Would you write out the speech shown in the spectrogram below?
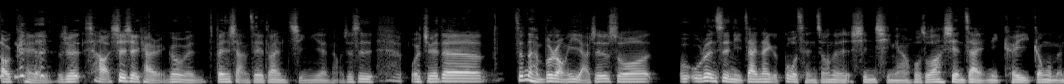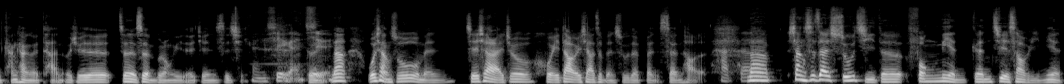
OK，我觉得好，谢谢凯伦跟我们分享这段经验哦，就是我觉得真的很不容易啊，就是说。无无论是你在那个过程中的心情啊，或者说让现在你可以跟我们侃侃而谈，我觉得真的是很不容易的一件事情。感谢感谢。对，那我想说，我们接下来就回到一下这本书的本身好了。好的。那像是在书籍的封面跟介绍里面，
